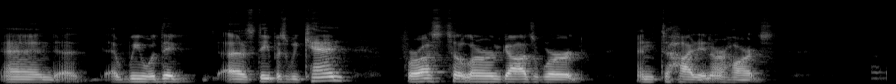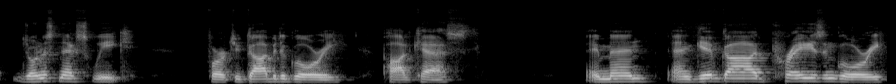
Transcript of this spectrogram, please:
and uh, we will dig as deep as we can for us to learn God's word and to hide it in our hearts. Join us next week for To God Be the Glory podcast. Amen. And give God praise and glory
